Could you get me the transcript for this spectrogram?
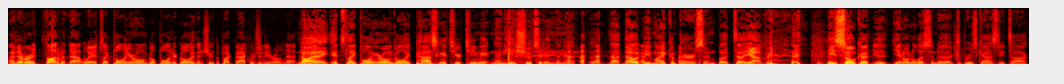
I never thought of it that way. It's like pulling your own goal, pulling your goalie, and then shooting the puck backwards into your own net. No, I think it's like pulling your own goalie, passing it to your teammate, and then he shoots it in the net. that, that, would be my comparison. But uh, yeah, he's so good. You, you, know, to listen to, to Bruce Cassidy talk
